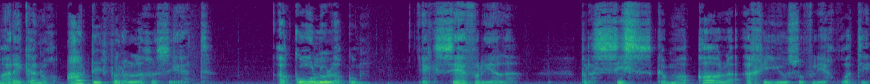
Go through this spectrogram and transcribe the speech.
maar hy kan nog altyd vir hulle gesê het: "Aqulu lakum" Ek sê vir julle presies kama qala akhi Yusuf li ikhwati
